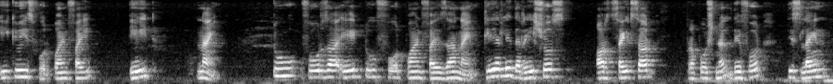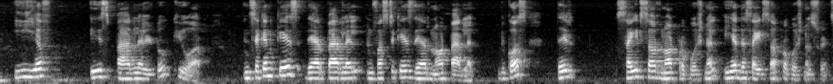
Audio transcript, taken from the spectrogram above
EQ is 4.5, 8, 9. 2 4s are 8, 2 4.5s are 9. Clearly the ratios or sides are proportional. Therefore, this line EF is parallel to QR. In second case, they are parallel. In first case, they are not parallel because their sides are not proportional. Here the sides are proportional students.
